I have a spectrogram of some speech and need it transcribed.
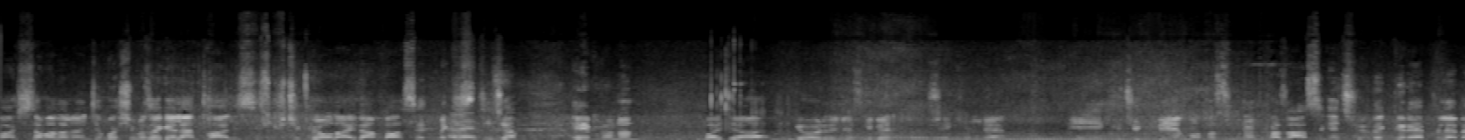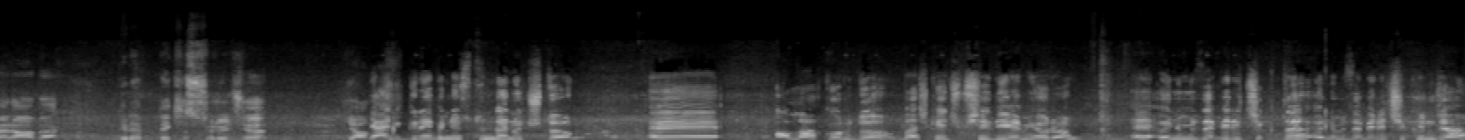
Başlamadan önce başımıza gelen talihsiz küçük bir olaydan bahsetmek Evet. isteyeceğim. Ebru'nun bacağı gördüğünüz gibi bu şekilde e, küçük bir motosiklet kazası geçirdi Grab ile beraber. Grab'deki sürücü yanlış Yani Greb'in üstünden uçtum. Ee, Allah korudu. Başka hiçbir şey diyemiyorum. Ee, önümüze biri çıktı. Önümüze biri çıkınca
